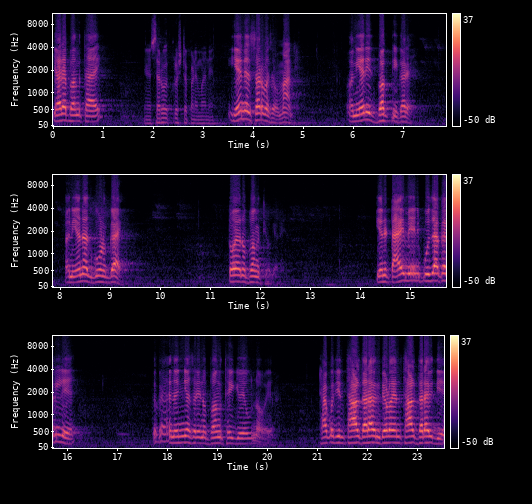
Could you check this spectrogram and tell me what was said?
ક્યારે ભંગ થાય? સર્વોત્કૃષ્ટપણે માને. એને સર્વસ્વ માને. અને એની જ ભક્તિ કરે. અને એના જ ગુણ ગાય. તો એનો ભંગ થયો કહેવાય એને ટાઈમે એની પૂજા કરી લે. તો કે એને અન્ય શરીરનો ભંગ થઈ ગયો એવું ન હોય ઠાકોરજીને થાળ ધરાવીને ભેળો એને થાળ ધરાવી દે,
